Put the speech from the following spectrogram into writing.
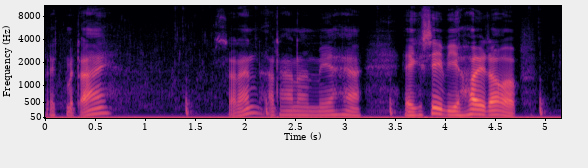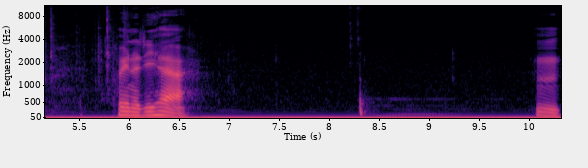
Væk med dig. Sådan, og der er noget mere her. Jeg kan se, at vi er højt op på en af de her. Hmm.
